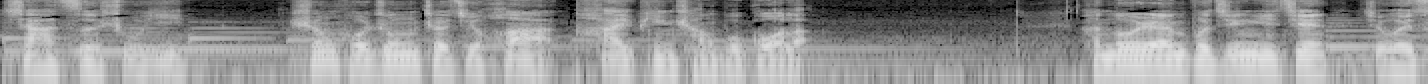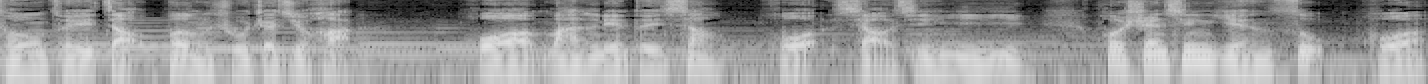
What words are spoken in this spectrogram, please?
下次注意，生活中这句话太平常不过了。很多人不经意间就会从嘴角蹦出这句话，或满脸堆笑，或小心翼翼，或神情严肃，或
